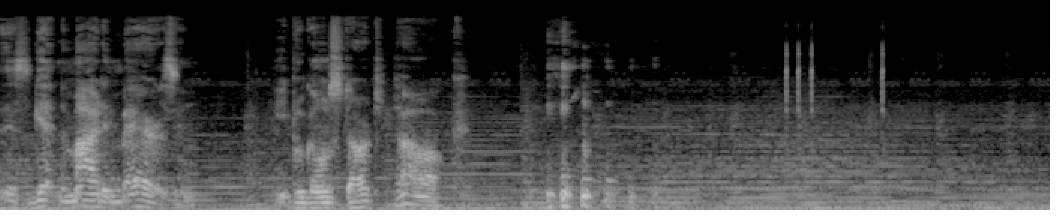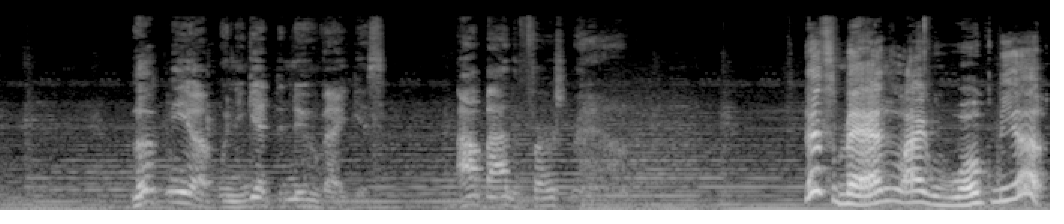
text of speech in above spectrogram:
This is getting mighty embarrassing. People gonna start to talk. Look me up when you get to New Vegas. I'll buy the first round. This man like woke me up.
